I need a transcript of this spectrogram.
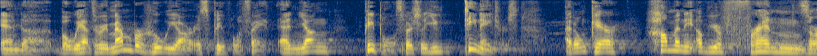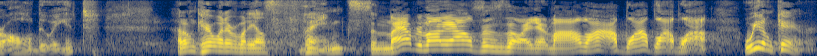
And uh, but we have to remember who we are as people of faith and young people, especially you teenagers. I don't care how many of your friends are all doing it. I don't care what everybody else thinks, and everybody else is doing it. Blah blah blah blah blah. We don't care.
